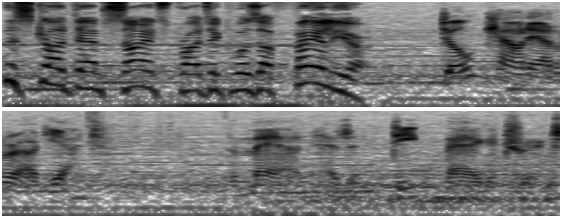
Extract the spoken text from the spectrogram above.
This goddamn science project was a failure! Don't count Adler out yet. The man has a deep bag of tricks.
